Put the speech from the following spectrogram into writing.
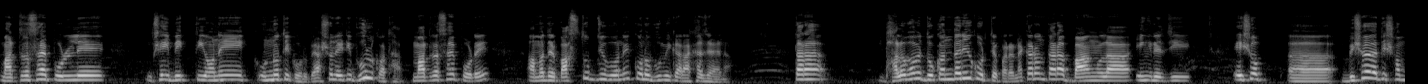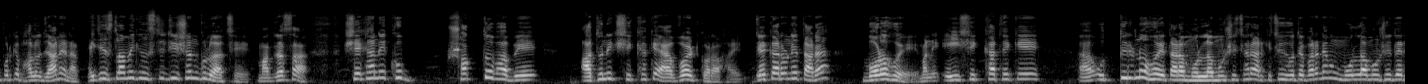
মাদ্রাসায় পড়লে সেই ব্যক্তি অনেক উন্নতি করবে। আসলে এটি ভুল কথা। মাদ্রাসায় পড়ে আমাদের বাস্তব জীবনে কোনো ভূমিকা রাখা যায় না। তারা ভালোভাবে দোকানদারিও করতে পারে না, কারণ তারা বাংলা, ইংরেজি এইসব বিষয়াদি সম্পর্কে ভালো জানে না। এই যে ইসলামিক ইনস্টিটিউশনগুলো আছে, মাদ্রাসা, সেখানে খুব শক্তভাবে আধুনিক শিক্ষাকে অ্যাভয়েড করা হয়। যে কারণে তারা বড় হয়ে মানে এই শিক্ষা থেকে উত্তীর্ণ হয়ে তারা মোল্লা মুন্সি ছাড়া আর কিছুই হতে পারে না এবং মোল্লা মুন্সিদের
